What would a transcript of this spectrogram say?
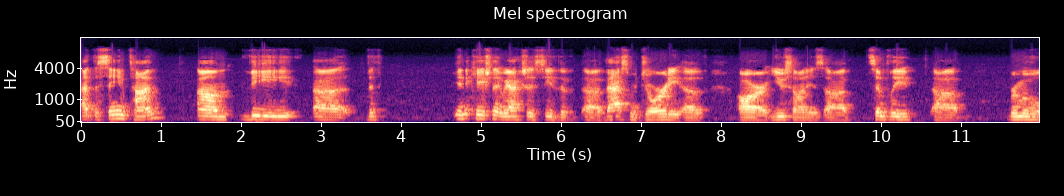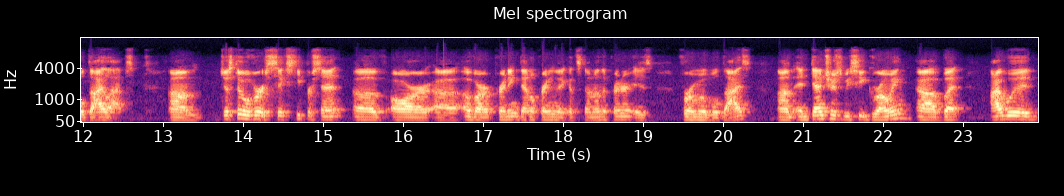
At the same time, um, the uh, the indication that we actually see the uh, vast majority of our use on is uh, simply uh, removable labs. Um, just over 60% of our uh, of our printing, dental printing that gets done on the printer is for removable dies. Um, and dentures we see growing, uh, but I would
